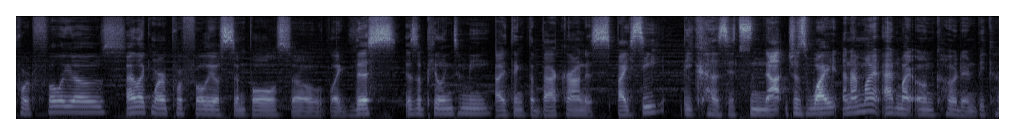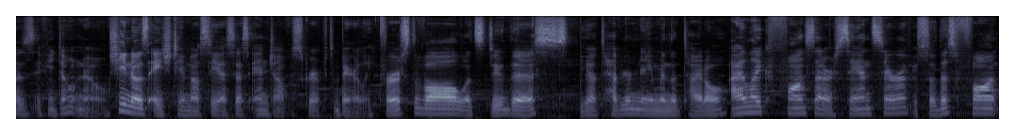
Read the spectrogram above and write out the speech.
portfolios. I like my portfolio simple, so like this is appealing to me. I think the background is spicy because it's not just white. And I might add my own code in because if you don't know, she knows HTML, CSS, and JavaScript barely. First of all, let's do this. You have to have your name in the title. I like fonts that are sans serif. So this font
